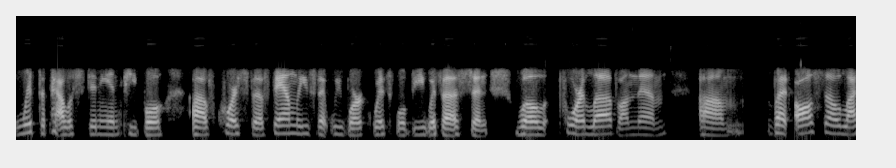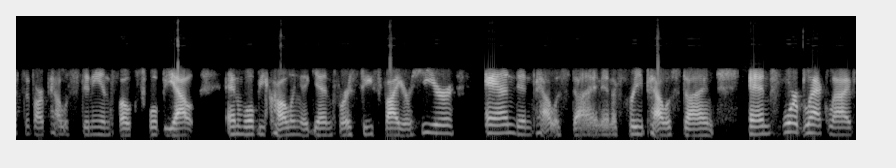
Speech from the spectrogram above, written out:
with the Palestinian people. Uh, of course, the families that we work with will be with us and will pour love on them. Um, but also, lots of our Palestinian folks will be out and will be calling again for a ceasefire here and in Palestine and a free Palestine and for Black lives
